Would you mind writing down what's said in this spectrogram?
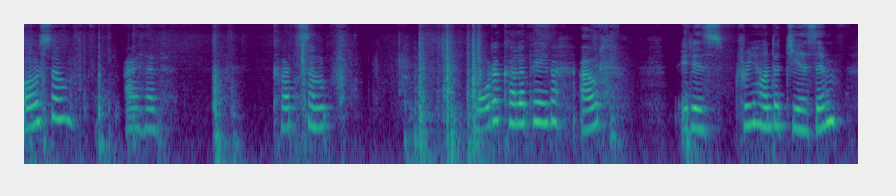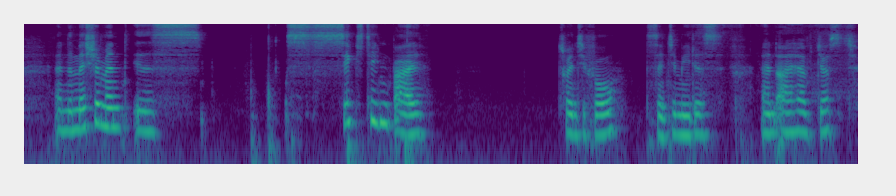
Also, I have cut some watercolor paper out. It is 300 GSM and the measurement is 16 by 24 centimeters and I have just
